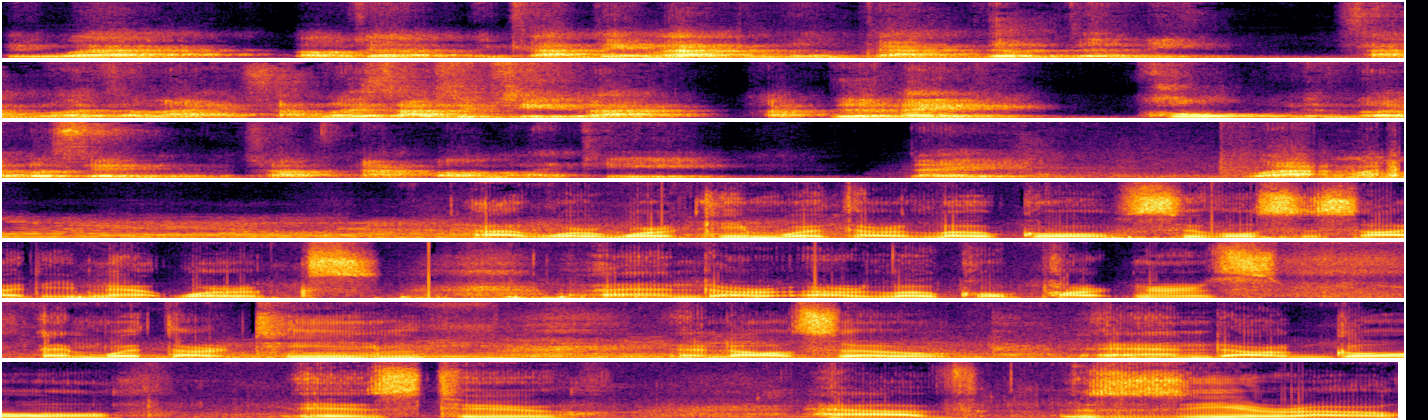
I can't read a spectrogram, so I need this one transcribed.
ถือว่าเราจะมีการเร่งรัดดำเนินการเพิ่มเติมอีก 300กว่าลาย 334รายครับเพื่อให้ครบ 100เปอร์เซ็นต์ครับตามเป้าหมายที่ได้วางไว้ Uh, we're working with our local civil society networks and our, our local partners and with our team and also and our goal is to have zero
